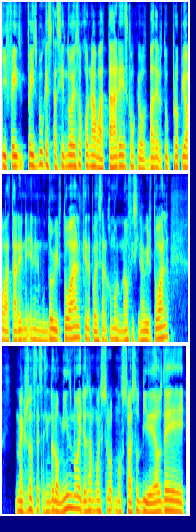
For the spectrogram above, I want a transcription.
Y Facebook está haciendo eso con avatares, como que vos vas a tener tu propio avatar en, el mundo virtual, que puede estar como en una oficina virtual. Microsoft está haciendo lo mismo. Ellos han mostrado esos videos de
